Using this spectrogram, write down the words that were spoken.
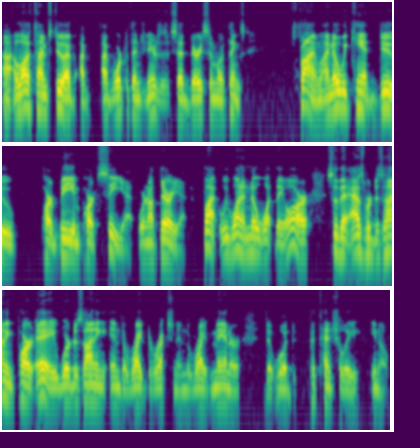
uh, a lot of times too. I've, I've I've worked with engineers that have said very similar things. Fine, I know we can't do part B and part C yet. We're not there yet but we want to know what they are so that as we're designing part A, we're designing in the right direction, in the right manner that would potentially, you know,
